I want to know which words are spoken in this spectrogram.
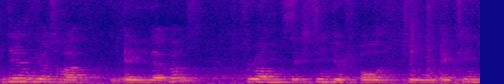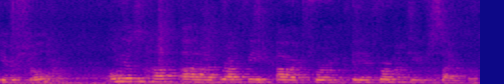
Then we also have A levels, from 16 years old to 18 years old. And we also have a graphic art form, uh, formative cycle.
